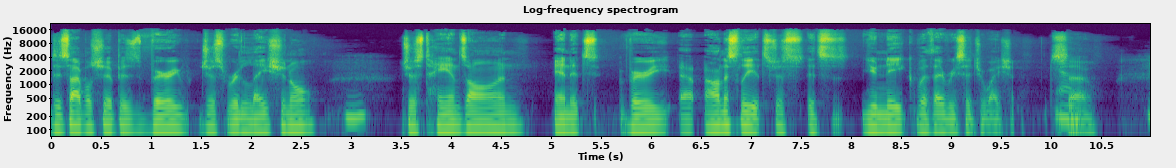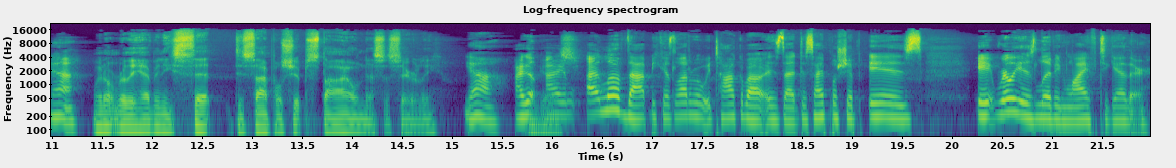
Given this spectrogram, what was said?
discipleship is very just relational, just hands on, and it's very uh, honestly, it's just it's unique with every situation. So Yeah. we don't really have any set discipleship style necessarily. Yeah, I, I guess. I love that because a lot of what we talk about is that discipleship is it really is living life together.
